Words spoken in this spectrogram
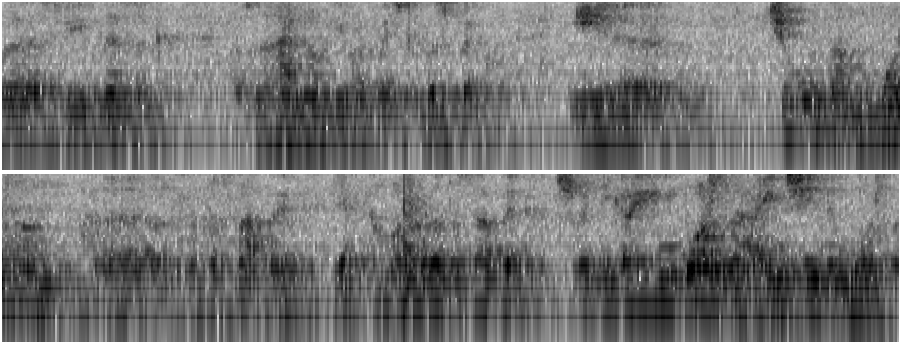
в свій внесок в загальну європейську безпеку. І е, чому там можна е, записати, як там можна записати, що в одній країні можна, а іншій не можна?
